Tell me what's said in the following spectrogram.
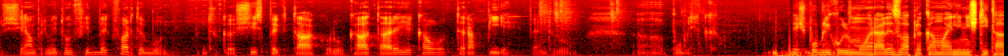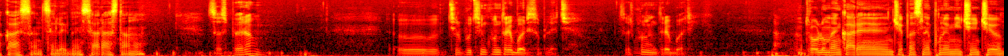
și am primit un feedback foarte bun. Pentru că și spectacolul ca atare e ca o terapie pentru uh, public. Deci publicul morales va pleca mai liniștit acasă, înțeleg, în seara asta, nu? Să sperăm. Uh, cel puțin cu întrebări să plece. Să-și pună întrebări. Într-o lume în care începem să ne punem din ce în ce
